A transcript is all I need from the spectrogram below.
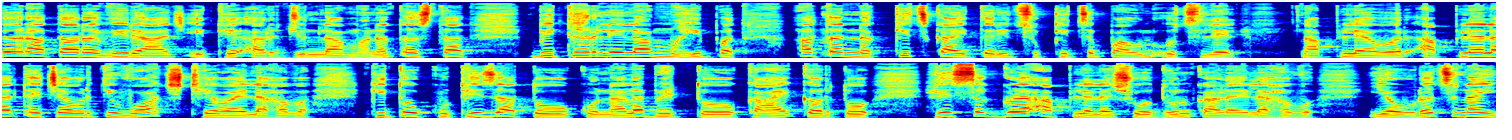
तर आता रविराज इथे अर्जुनला म्हणत असतात बिथरलेला महिपत आता नक्कीच काहीतरी चुकीचं पाऊल उचलेल. आपल्यावर आपल्याला त्याच्यावरती वॉच ठेवायला हवा की तो कुठे जातो कोणाला भेटतो काय करतो? हे सगळं आपल्याला शोधून काढायला हवं. एवढंच नाही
